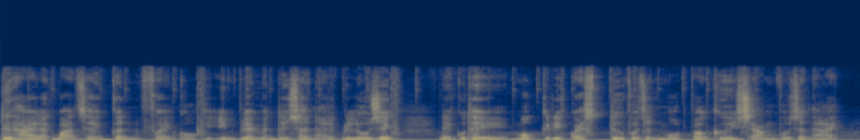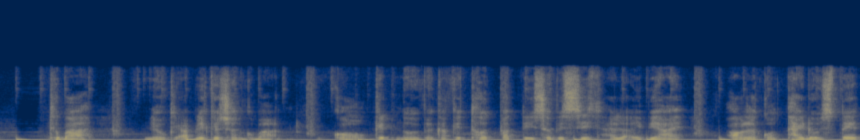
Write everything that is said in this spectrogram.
Thứ hai là các bạn sẽ cần phải có cái implementation hay là cái logic để có thể mock cái request từ version 1 và gửi sang version 2. Thứ ba, nếu cái application của bạn có kết nối với các cái third party services hay là API hoặc là có thay đổi state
